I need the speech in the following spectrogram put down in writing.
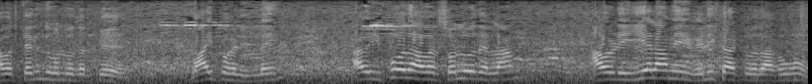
அவர் தெரிந்து கொள்வதற்கு வாய்ப்புகள் இல்லை. அவர் இப்போது அவர் சொல்வதெல்லாம் அவருடைய இயலாமையை வெளிக்காட்டுவதாகவும்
